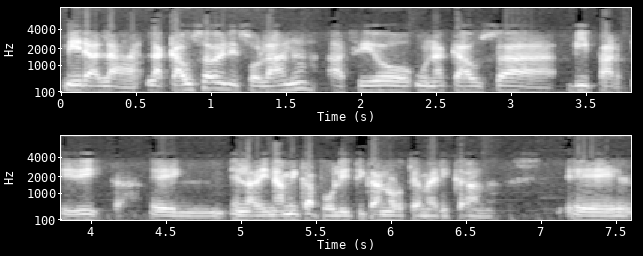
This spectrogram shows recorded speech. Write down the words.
Mira, la, causa venezolana ha sido una causa bipartidista en la dinámica política norteamericana. Eh,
